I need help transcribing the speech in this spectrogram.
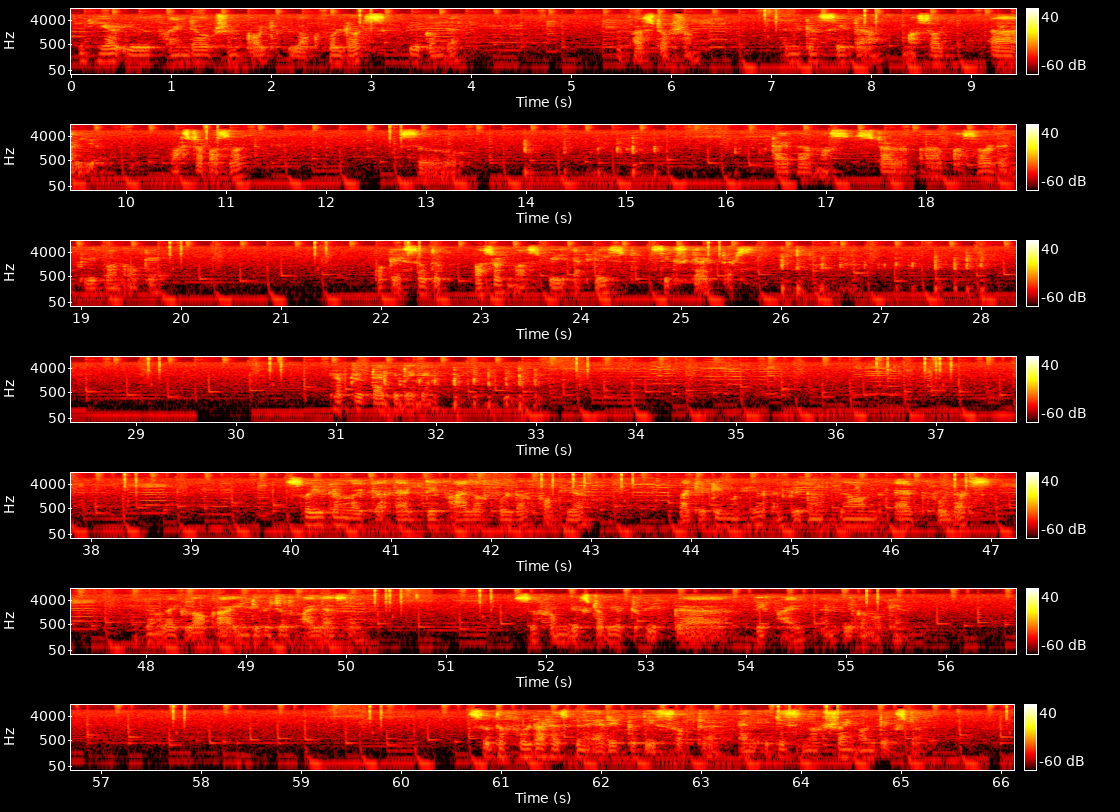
In here you will find the option called lock folders. Click on that. The first option. And you can set a password uh, yeah, master password. So type a master uh, password and click on ok. Okay so the password must be at least six characters. You have to type it again. So you can like uh, add the file or folder from here by clicking on here and click on add folders. You can like lock a individual file as well. So from desktop you have to click uh, the file and click on ok. So the folder has been added to this software and it is not showing on desktop.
